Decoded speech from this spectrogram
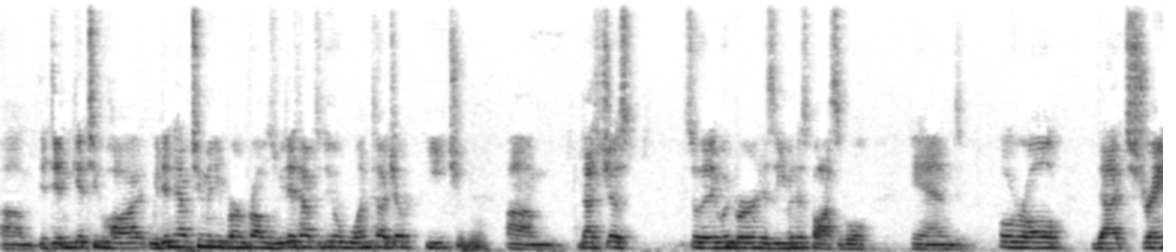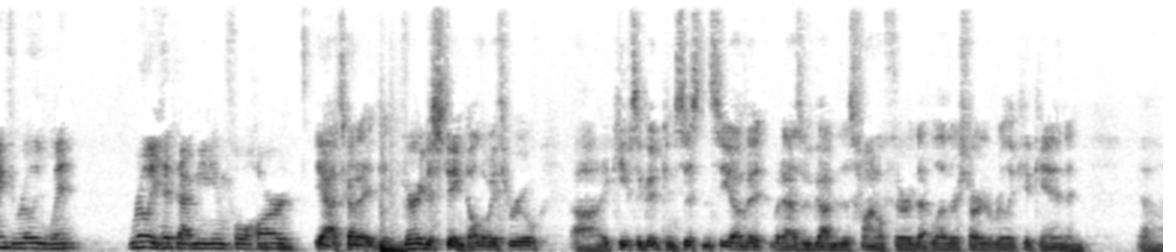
Um, it didn't get too hot. We didn't have too many burn problems. We did have to do one touch up each. Mhm. Um, that's just so that it would burn as even as possible. And overall, that strength really went, really hit that medium full hard. Yeah, it's got a it- very distinct all the way through. Uh, it keeps a good consistency of it, but as we've gotten to this final third, that leather started to really kick in, and uh,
